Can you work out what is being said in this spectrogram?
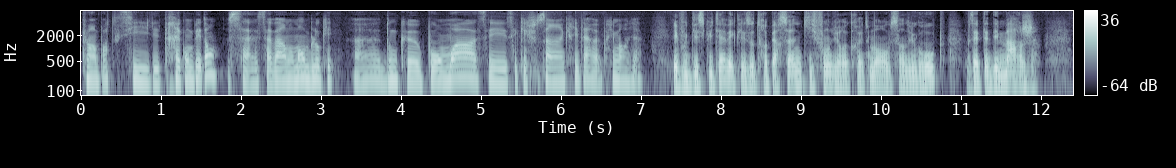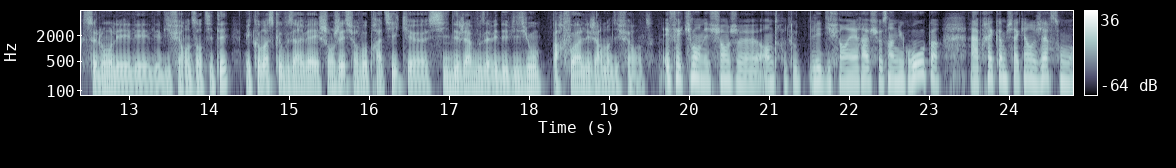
peu importe s'il est très compétent, ça, ça va à un moment bloquer. Euh, donc euh, pour moi, c'est quelque chose, un critère primordial. Et vous discutez avec les autres personnes qui font du recrutement au sein du groupe. Vous avez peut-être des marges selon les, différentes entités. Mais comment est-ce que vous arrivez à échanger sur vos pratiques euh, si déjà vous avez des visions parfois légèrement différentes? Effectivement, on échange euh, entre tous les différents RH au sein du groupe. Après, comme chacun gère son,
